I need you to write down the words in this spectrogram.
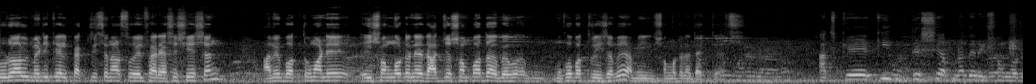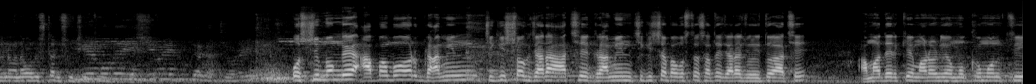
rural medical practitioners welfare association. আমি বর্তমানে এই সংগঠনের রাজ্য সম্পাদক মুখপাত্র হিসাবে আমি এই সংগঠনের দায়িত্বে আছি। আজকে কি উদ্দেশ্যে আপনাদের এই সংগঠনে মানে অনুষ্ঠান সূচি পশ্চিমবঙ্গে আপামর গ্রামীণ চিকিৎসক যারা আছে গ্রামীণ চিকিৎসা ব্যবস্থার সাথে যারা জড়িত আছে আমাদেরকে মাননীয় মুখ্যমন্ত্রী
